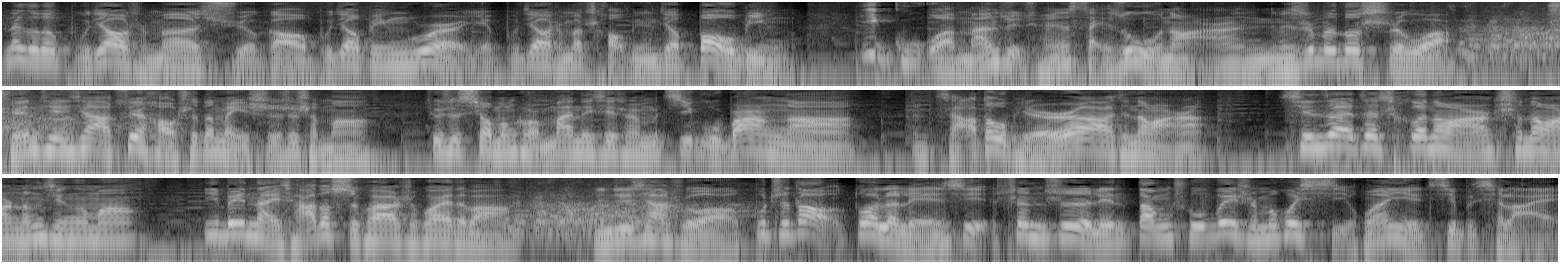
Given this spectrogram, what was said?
那个都不叫什么雪糕，不叫冰棍儿，也不叫什么炒冰，叫刨冰，一裹满嘴全是色素，那玩意儿你们是不是都吃过？全天下最好吃的美食是什么？就是校门口卖那些什么鸡骨棒啊、炸豆皮儿啊，就那玩意儿。现在再喝那玩意儿，吃那玩意儿能行吗？一杯奶茶都十块二十块的吧？林之夏说不知道，断了联系，甚至连当初为什么会喜欢也记不起来。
